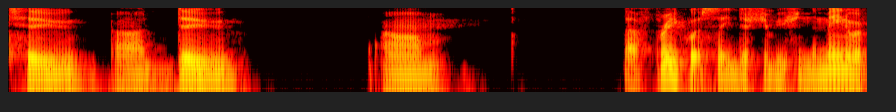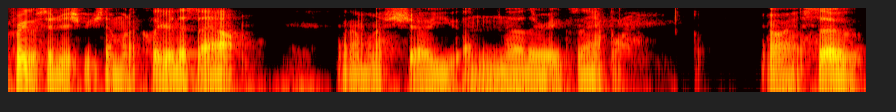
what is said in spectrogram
to uh, do um, a frequency distribution, the mean of a frequency distribution. I'm going to clear this out and I'm going to show you another example. All right, so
